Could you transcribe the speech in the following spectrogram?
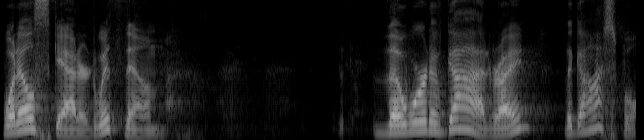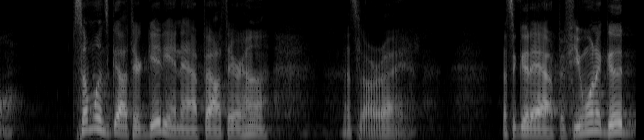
what else scattered with them? The Word of God, right? The gospel. Someone's got their Gideon app out there, huh? That's all right. That's a good app. If you want a good,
